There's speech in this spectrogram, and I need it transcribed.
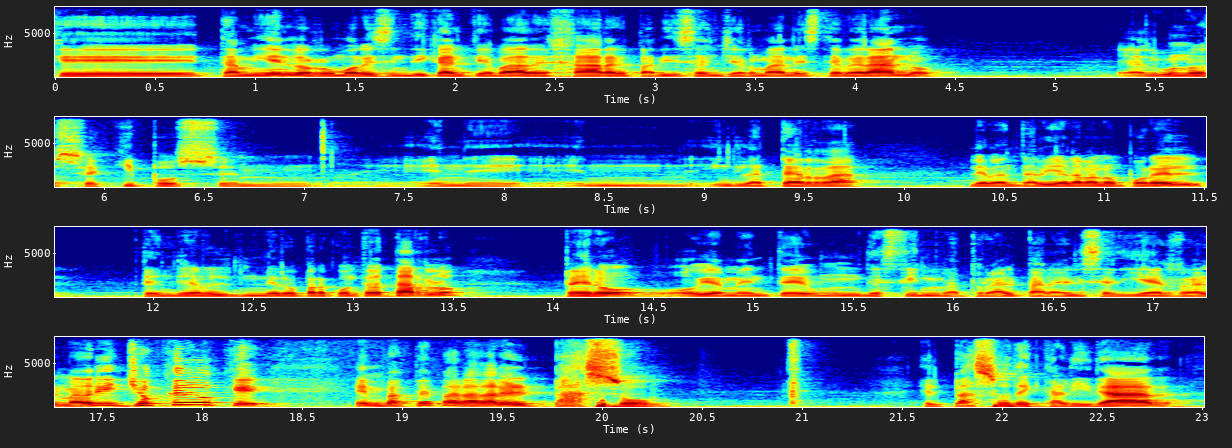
que también los rumores indican que va a dejar al Paris Saint-Germain este verano. Algunos equipos en, eh, en Inglaterra levantarían la mano por él, tendrían el dinero para contratarlo, pero obviamente un destino natural para él sería el Real Madrid. Yo creo que Mbappé para dar el paso, el paso de calidad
